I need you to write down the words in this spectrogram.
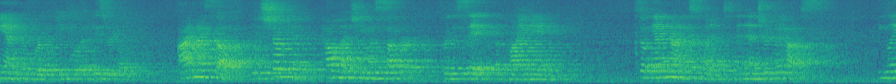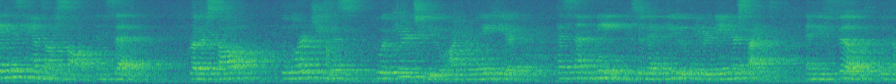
and before the people of Israel. I myself will show him how much he must suffer for the sake of my name. So Ananias went and entered the house. He laid his hands on Saul and said, Brother Saul, the Lord Jesus, who appeared to you on your way here, has sent me so that you may regain your sight and be filled with the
